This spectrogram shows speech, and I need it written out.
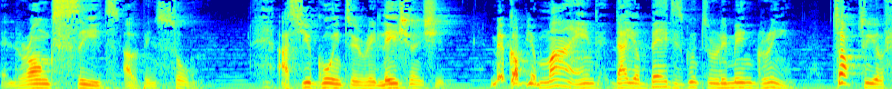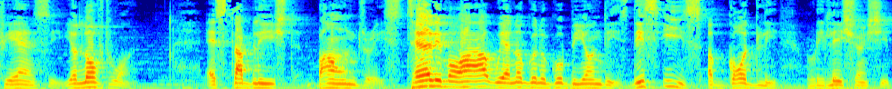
and wrong seeds have been sown. As you go into a relationship, make up your mind that your bed is going to remain green. Talk to your fiancé, your loved one. Established boundaries. Tell him or her we are not going to go beyond this. This is a godly relationship.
